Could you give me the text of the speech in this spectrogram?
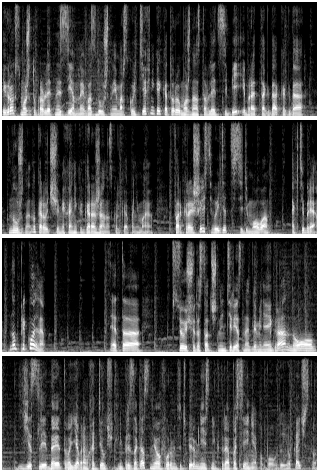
Игрок сможет управлять наземной, воздушной и морской техникой, которую можно оставлять себе и брать тогда, когда нужно. Ну, короче, механика гаража, насколько я понимаю. Far Cry 6 выйдет 7 октября. Ну, прикольно. Это все еще достаточно интересная для меня игра, но если до этого я прям хотел чуть ли не предзаказ на нее оформить, то теперь у меня есть некоторые опасения по поводу ее качества.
